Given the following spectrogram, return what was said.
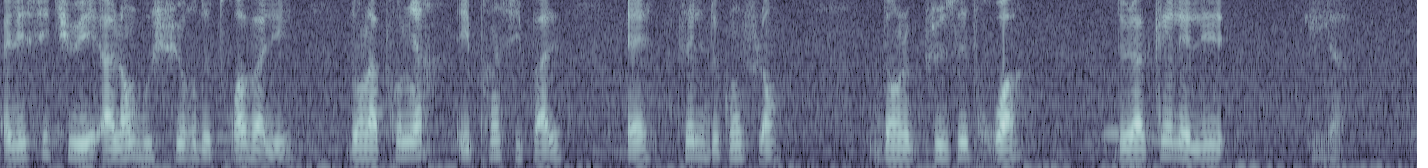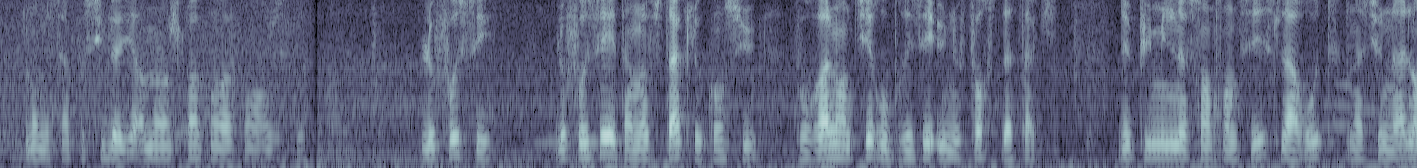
Elle est située à l'embouchure de trois vallées, dont la première et principale est celle de Conflans, dans le plus étroit, de laquelle elle est. Non mais c'est impossible à dire, non je crois qu'on va pas enregistrer ça. Le fossé. Le fossé est un obstacle conçu pour ralentir ou briser une force d'attaque. Depuis 1936, la route nationale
